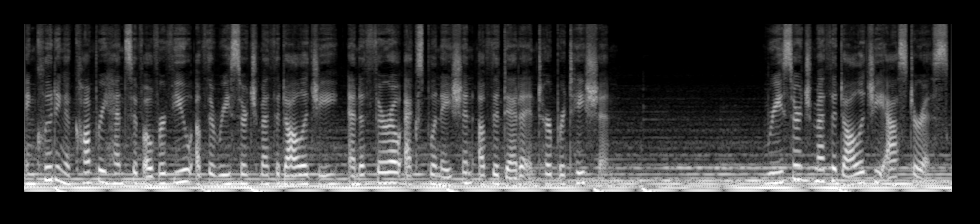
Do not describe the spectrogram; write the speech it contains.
including a comprehensive overview of the research methodology and a thorough explanation of the data interpretation. Research methodology asterisk.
